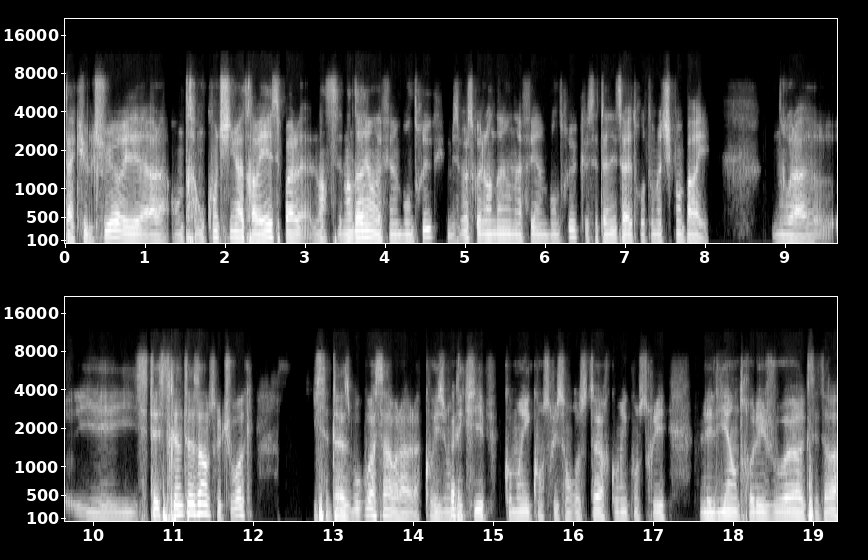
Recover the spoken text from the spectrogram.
ta culture et voilà, on, on continue à travailler. C'est pas l'an dernier on a fait un bon truc, mais c'est parce que l'an dernier on a fait un bon truc que cette année ça va être automatiquement pareil. Donc voilà, c'était très intéressant parce que tu vois qu'il s'intéresse beaucoup à ça, voilà, la cohésion d'équipe, comment il construit son roster, comment il construit les liens entre les joueurs, etc.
